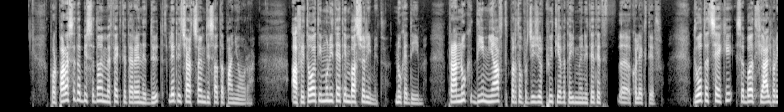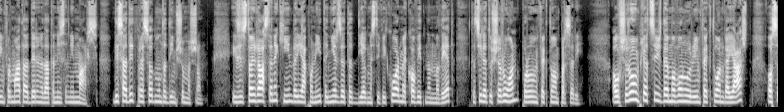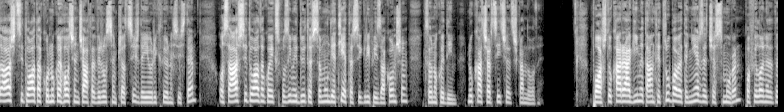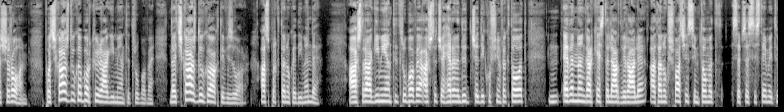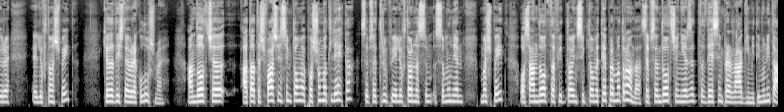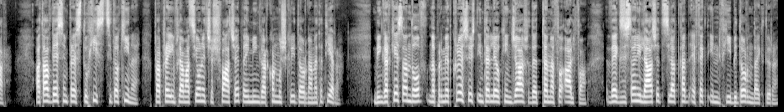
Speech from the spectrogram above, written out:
Por para se të bisedojmë efektet e rendit dytë, le të qartësojmë disa të panjohura. A fitohet imuniteti mbas shërimit? Nuk e dimë. Pra nuk dimë mjaft për t'u përgjigjur pyetjeve të imunitetit kolektiv. Duhet të ceki, se bëhet fjalë për informata deri në datën njëzet e një mars. Disa ditë prej sot mund të dimë shumë më shumë. Ekzistojnë raste në Kinë dhe në Japoni të njerëzve të diagnostifikuar me Covid nëntëmbëdhjetë, të cilët u shëruan, por u infektuan përsëri. A u shëruan plotësisht dhe më vonë u riinfektuan nga jashtë, ose a është situata ku nuk e hoqën qafe virusin plotësisht dhe iu rikthye në sistem, ose a është situata ku ekspozimi i dytë është sëmundje tjetër si gripi i zakonshëm, këto nuk e dimë. Nuk ka qartësi që çka ndodhi. Po ashtu ka reagime të antitrupave te njerëzit që smuren, po fillojnë edhe të shërohen. Po çka është duke bërë ky reagim i antitrupave? Ndaj çka është duke u aktivizuar? As për këtë nuk e dimë ende. A është reagimi i antitrupave ashtu që herën e dytë që dikush infektohet, edhe në ngarkesë të lartë virale, ata nuk shfaqin simptomet sepse sistemi i tyre e lufton shpejt? Kjo do të ishte e mrekullueshme. A ndodh që ata të shfaqin simptome po shumë më të lehta, sepse trupi e lufton në sëmundjen më shpejt, ose a ndodh të fitojnë simptome tepër më të rënda, sepse ndodh që njerëzit të vdesin prej reagimit imunitar. Ata vdesin prej stuhisë citokine, pra prej inflamacionit që shfaqet dhe i mbingarkon mushkëritë dhe organet e tjera. Mbingarkesa ndodh nëpërmjet kryesisht interleukin gjashtë dhe TNF alfa, dhe ekzistojnë ilaçe të cilat kanë efekt inhibitor ndaj këtyre.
